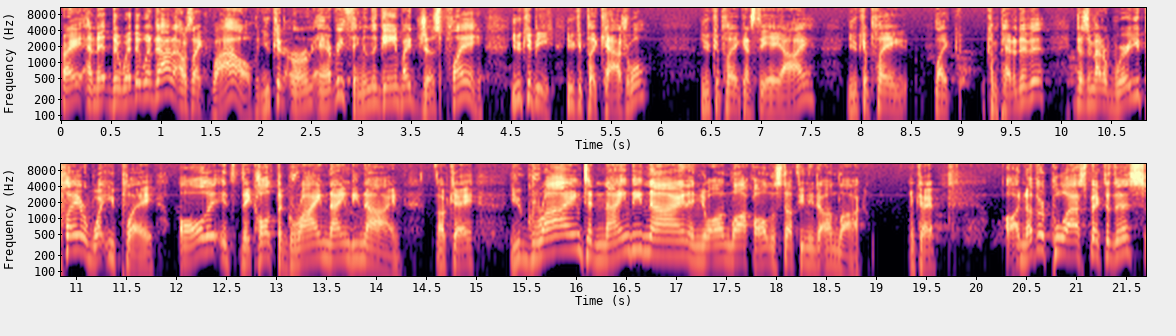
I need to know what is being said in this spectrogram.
right? And the, the way they went down, I was like, wow, you can earn everything in the game by just playing. You could be, you could play casual, you could play against the AI, you could play like competitive. It doesn't matter where you play or what you play. All it, they call it the grind 99. Okay, you grind to 99 and you'll unlock all the stuff you need to unlock. Okay, another cool aspect of this.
